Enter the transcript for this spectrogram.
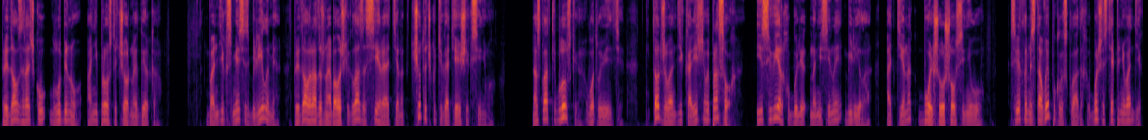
придал зрачку глубину, а не просто черная дырка. Бандик в смеси с белилами придал радужной оболочке глаза серый оттенок, чуточку тяготеющий к синему. На складке блузки, вот вы видите, тот же вандик коричневый просох, и сверху были нанесены белила. Оттенок больше ушел в синеву. Светлые места в выпуклых складах в большей степени вандик,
